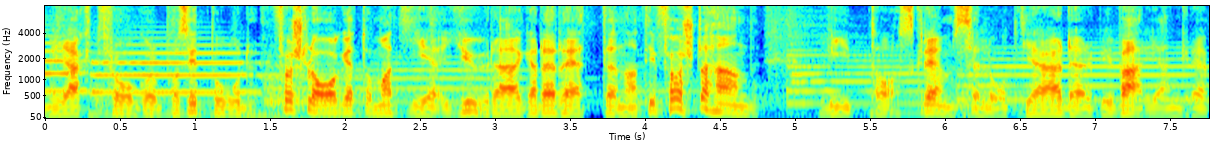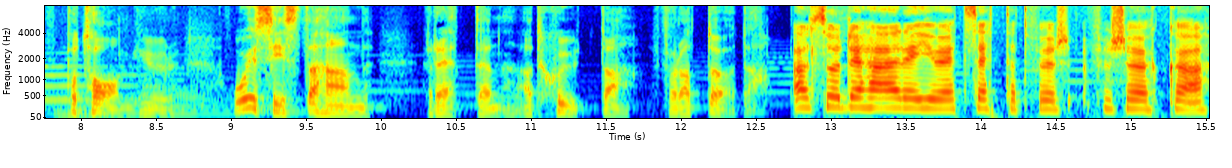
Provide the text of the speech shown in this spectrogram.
med jaktfrågor på sitt bord förslaget om att ge djurägare rätten att i första hand vidta skrämselåtgärder vid vargangrepp på tamdjur och i sista hand rätten att skjuta för att döda. Alltså det här är ju ett sätt att för, försöka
